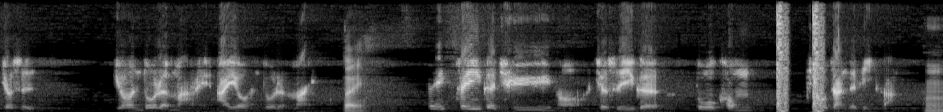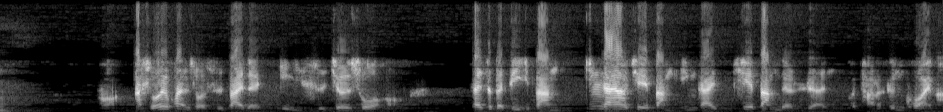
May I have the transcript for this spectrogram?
就是有很多人买，还有很多人卖。对，这这一个区域哦，就是一个多空交战的地方。嗯，哦，那所谓换手失败的意思就是说，哦，在这个地方应该要接棒，应该接棒的人会跑得更快嘛，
